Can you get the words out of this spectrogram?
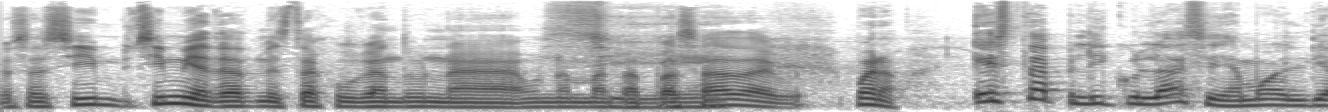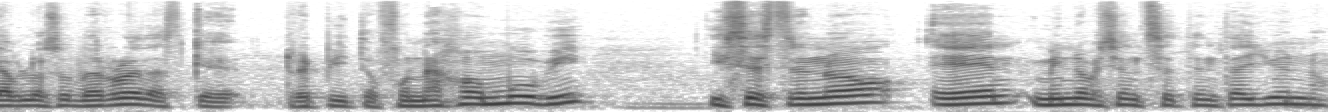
o sea, sí, sí mi edad me está jugando una, una mala Sí. pasada, güey. Bueno, esta película se llamó El Diablo sobre Ruedas, que, repito, fue una home movie y se estrenó en 1971.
